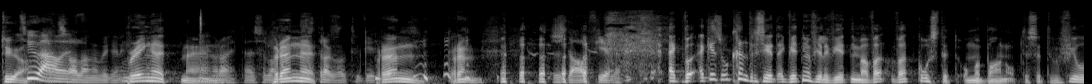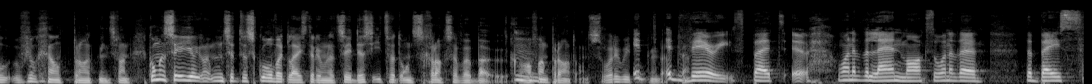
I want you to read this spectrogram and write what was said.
Two hours. Two That's how hours. long are we going to Bring it man. Alright, that's a long Bring it. struggle to get. Bring, bring. Dis daar vir julle. Ek wil ek is ook geïnteresseerd. Ek weet nie of julle weet nie, maar wat wat kos dit om 'n baan op te sit? Hoeveel hoeveel geld praat mens van? Kom ons sê jy ons sit 'n skool wat luister en wat sê dis iets wat ons graag sou wou bou. Waarvan praat ons? What are we It talking about? it varies, but uh, one of the landmarks or one of the the base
